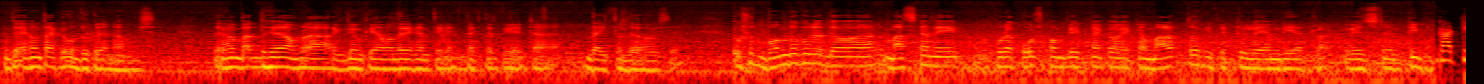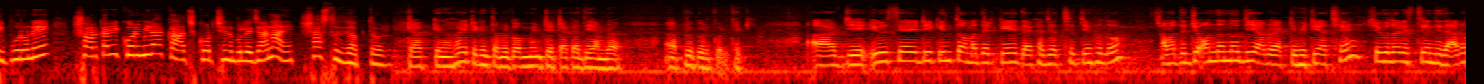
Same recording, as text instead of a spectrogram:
কিন্তু এখন তাকে উদ্যোগ করে নেওয়া হয়েছে। তো এখন বাধ্য হয়ে আমরা আরেকজনকে আমাদের এখান থেকে ডাক্তারকে এটা দায়িত্ব দেওয়া হয়েছে। ওষুধ বন্ধ করে দেওয়ার মাঝখানে পুরো কোর্স কমপ্লিট না করে একটা মারাত্মক ইফেক্ট হলো এমডিআর ড্রাগ রেজিস্ট্যান্ট টিভি ঘাটতি পূরণে সরকারি কর্মীরা কাজ করছেন বলে জানায় স্বাস্থ্য দপ্তর ট্রাক কেনা হয় এটা কিন্তু আমরা গভর্নমেন্টের টাকা দিয়ে আমরা প্রকিউর করে থাকি। আর যে ইউএসএআইডি কিন্তু আমাদেরকে দেখা যাচ্ছে যে হলো আমাদের যে অন্যান্য যে আরও অ্যাক্টিভিটি আছে সেগুলো সেগুলোর স্ট্রেন্থিং আরও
